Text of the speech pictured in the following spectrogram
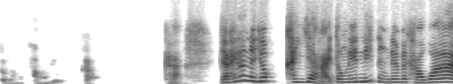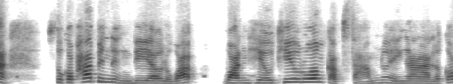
กำลังทำอยู่ครับ ค่ะ อยากให้ท่านนายกขยายตรงนี้นิดนึงได้ไหมคะว่า สุขภาพเป็นหนึ่งเดียวหรือว่า One Health ที่ร่วมกับสามหน่วยงาน แล้วก็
